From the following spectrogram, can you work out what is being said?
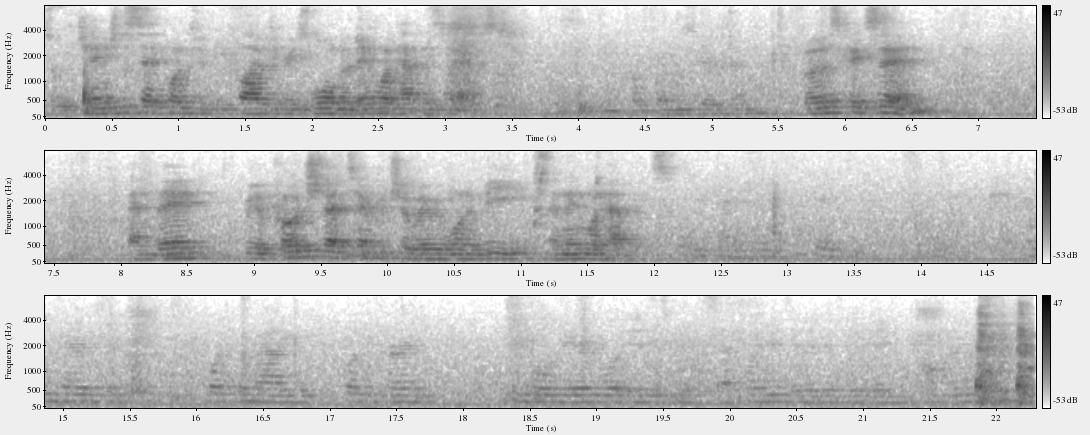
So we change the set point to be five degrees warmer, then what happens next? Furnace kicks in, and then we approach that temperature where we want to be, and then what happens? compares what the value, what the current control variable is to what the set point is, and it is within tolerance.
